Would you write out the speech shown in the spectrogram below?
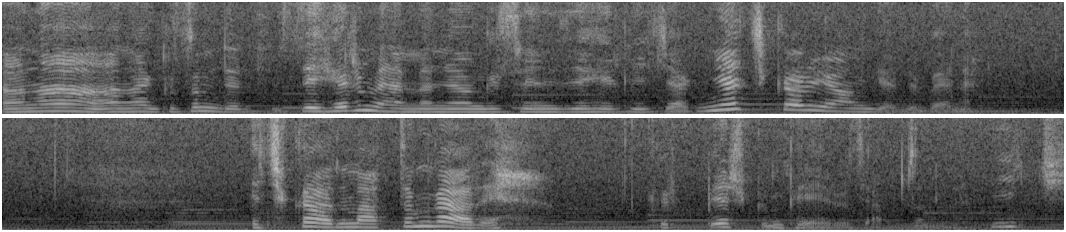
Ana ana kızım dedi zehir mi hemen önce seni zehirleyecek. Niye çıkarıyorsun dedi beni. E çıkardım attım gari. 45 gün periz yaptım ben. Hiç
